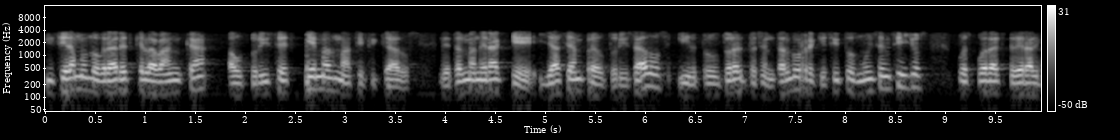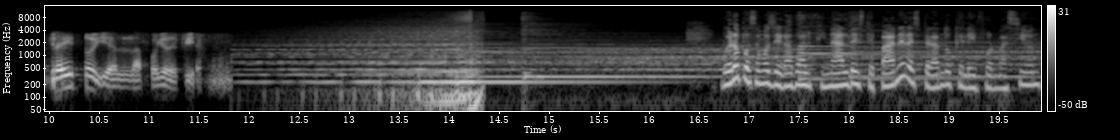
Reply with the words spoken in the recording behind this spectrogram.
quisiéramos lograr es que la banca autorice esquemas masificados de tal manera que ya sean preautorizados y el productor al presentar los requisitos muy sencillos, pues pueda acceder al crédito y al apoyo de FIRA. Bueno, pues hemos llegado al final de este panel, esperando que la información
